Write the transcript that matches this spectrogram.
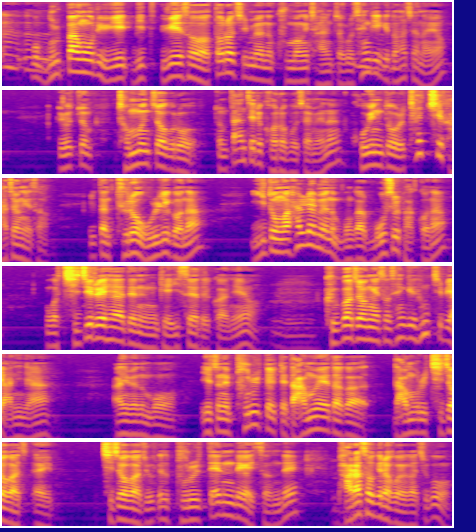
응, 응. 뭐 물방울이 위에 밑, 위에서 떨어지면 구멍이 자연적으로 음. 생기기도 하잖아요. 그리고 좀 전문적으로 좀 딴지를 걸어보자면은 고인돌 채취 과정에서 일단 들어 올리거나 이동을 하려면은 뭔가 못을 받거나 뭔가 지지를 해야 되는 게 있어야 될 거 아니에요. 그 과정에서 생긴 흠집이 아니냐. 아니면은 뭐 예전에 불을 뗄 때 나무에다가 나무를 지져가 아니, 지져가지고 그래서 불을 떼는 데가 있었는데 바라석이라고 해가지고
